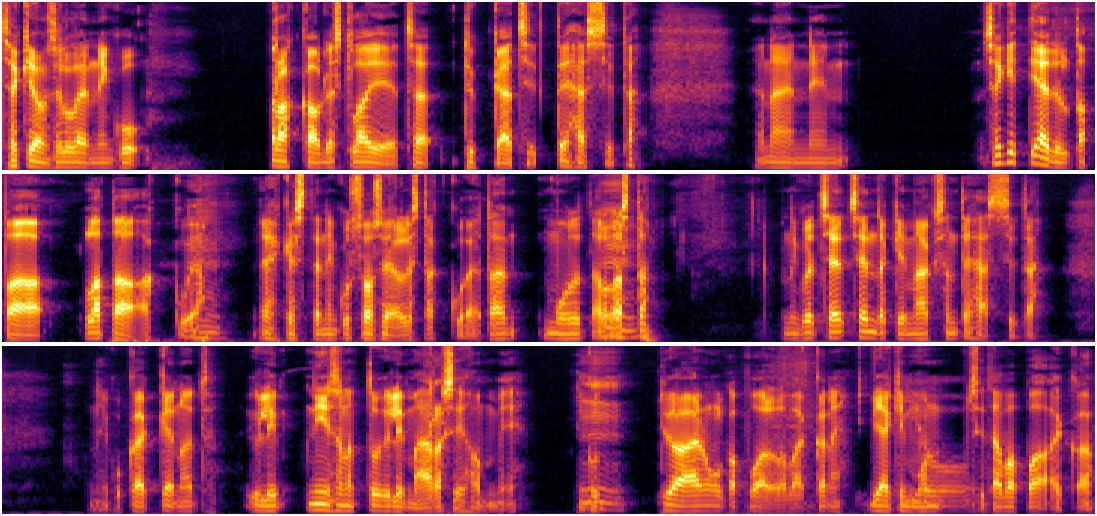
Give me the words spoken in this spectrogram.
Sekin on silleen niin kuin rakkaudesta laji, että sä tykkäät sit tehdä sitä ja näin, niin sekin tietyllä tapaa lataa akkuja. Mm. Ehkä sitä niin kuin sosiaalista akkua jotain muuta tällaista. Mm. Niin kuin, että sen, sen takia mä jaksan tehdä sitä niin kuin kaikkea noita yli, niin sanottu ylimääräisiä hommia niin kuin mm. työajan ulkopuolella, vaikka ne viekin mun Joo. sitä vapaa-aikaa.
